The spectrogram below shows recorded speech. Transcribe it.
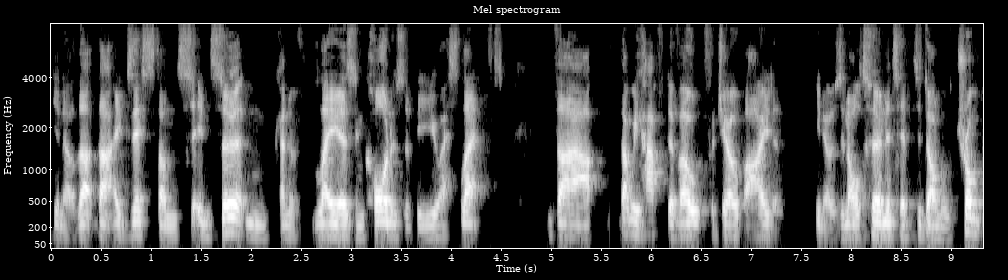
you know that that exists on in certain kind of layers and corners of the US left that that we have to vote for Joe Biden, you know, as an alternative to Donald Trump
